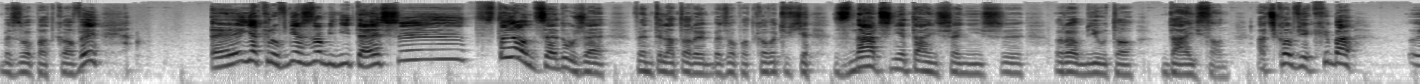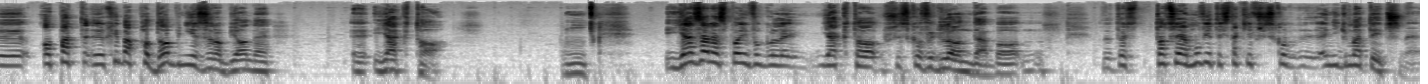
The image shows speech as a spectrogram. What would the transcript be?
bezłopatkowy, y, jak również zrobili też y, stojące duże wentylatory bezłopatkowe, oczywiście znacznie tańsze niż y, robił to Dyson. Aczkolwiek chyba, opat, chyba podobnie zrobione jak to. Mm. Ja zaraz powiem w ogóle, jak to wszystko wygląda, bo mm, to, jest, to co ja mówię, to jest takie wszystko enigmatyczne.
